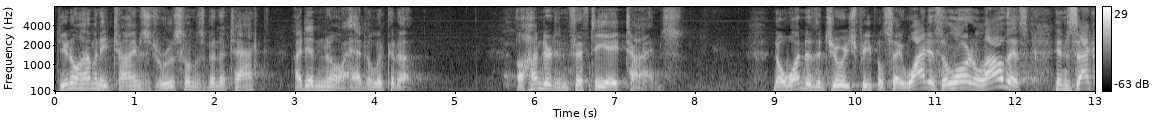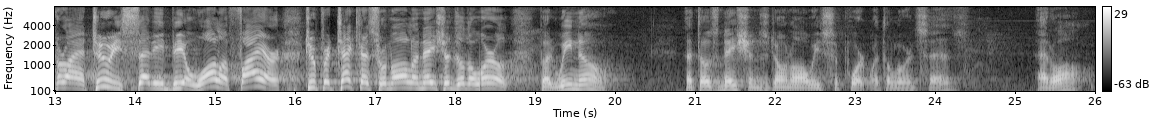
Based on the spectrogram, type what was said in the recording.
Do you know how many times Jerusalem's been attacked? I didn't know. I had to look it up. 158 times. No wonder the Jewish people say, Why does the Lord allow this? In Zechariah 2, he said he'd be a wall of fire to protect us from all the nations of the world. But we know that those nations don't always support what the Lord says at all.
